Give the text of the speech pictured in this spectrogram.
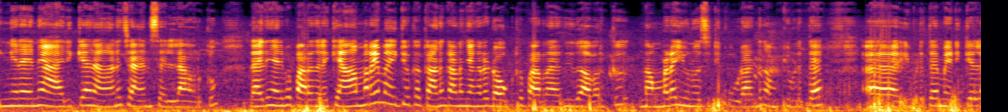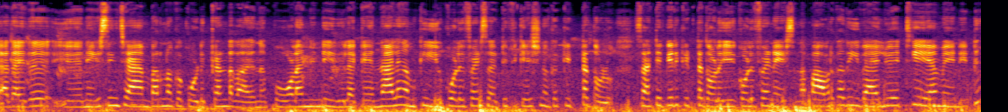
ഇങ്ങനെ തന്നെ ആയിരിക്കാനാണ് ചാൻസ് എല്ലാവർക്കും. അതായത് ഞാനിപ്പോൾ പറയുന്നില്ല ക്യാമറയും മൈക്കും ഒക്കെ കാണും. കാരണം ഞങ്ങളുടെ ഡോക്ടർ പറഞ്ഞായിരുന്നു ഇത് അവർക്ക് നമ്മുടെ യൂണിവേഴ്സിറ്റി കൂടാണ്ട് നമുക്ക് ഇവിടുത്തെ ഇവിടുത്തെ മെഡിക്കൽ അതായത് നേഴ്സിംഗ് ചാമ്പറിനൊക്കെ കൊടുക്കേണ്ടതായിരുന്നു. പോളണ്ടിന്റെ ഇതിലൊക്കെ. എന്നാലേ നമുക്ക് യു ക്വാളിഫൈഡ് സർട്ടിഫിക്കേഷനൊക്കെ കിട്ടത്തുള്ളൂ. സർട്ടിഫിക്കറ്റ് കിട്ടത്തുള്ളൂ യു ക്വാളിഫൈഡ് നേഴ്സിന് അപ്പോൾ അവർക്കത് ഇവാലുവേറ്റ് ചെയ്യാൻ വേണ്ടിയിട്ട്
